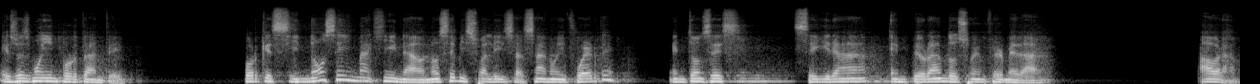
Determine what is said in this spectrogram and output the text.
Eso es muy importante. Porque si no se imagina o no se visualiza sano y fuerte, entonces seguirá empeorando su enfermedad. Ahora,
